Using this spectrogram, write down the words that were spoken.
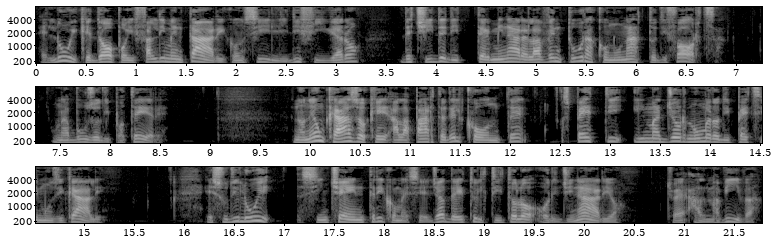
È lui che, dopo i fallimentari consigli di Figaro, decide di terminare l'avventura con un atto di forza, un abuso di potere. Non è un caso che alla parte del conte spetti il maggior numero di pezzi musicali e su di lui si incentri, come si è già detto, il titolo originario, cioè Almaviva.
